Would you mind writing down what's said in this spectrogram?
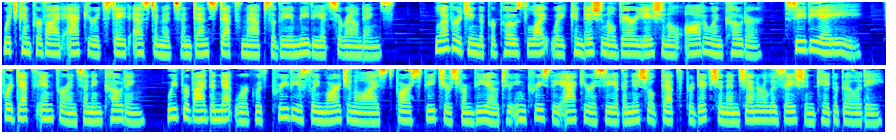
which can provide accurate state estimates and dense depth maps of the immediate surroundings. Leveraging the proposed lightweight conditional variational autoencoder, CVAE, for depth inference and encoding, we provide the network with previously marginalized sparse features from VIO to increase the accuracy of initial depth prediction and generalization capability.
